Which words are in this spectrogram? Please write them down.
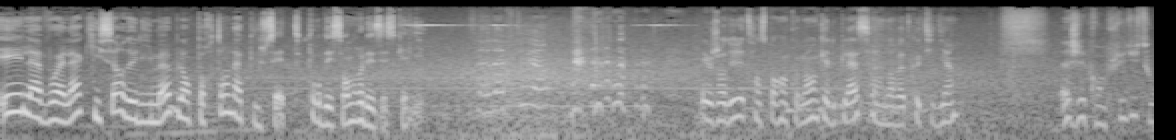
et la voilà qui sort de l'immeuble en portant la poussette pour descendre les escaliers. C'est adapté, hein Et aujourd'hui, les transports en commun ont quelle place dans votre quotidien? Euh, Je les prends plus du tout.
